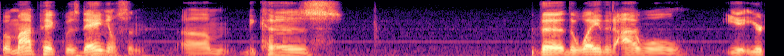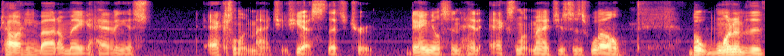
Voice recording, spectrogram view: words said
but my pick was Danielson um, because the the way that I will you, you're talking about Omega having excellent matches. Yes, that's true. Danielson had excellent matches as well. But one of the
